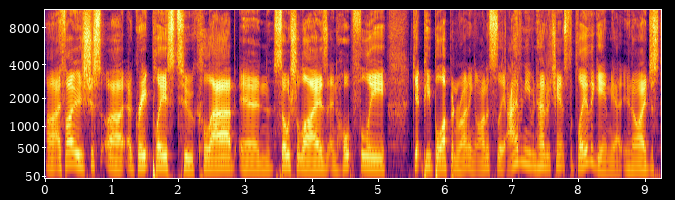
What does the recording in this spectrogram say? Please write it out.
Uh, I thought it was just uh, a great place to collab and socialize, and hopefully get people up and running. Honestly, I haven't even had a chance to play the game yet. You know, I just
